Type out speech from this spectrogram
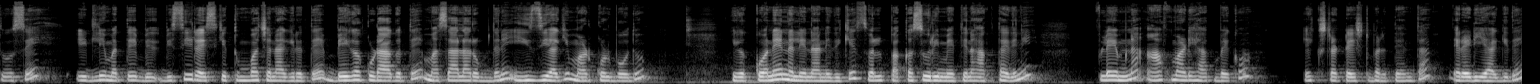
ದೋಸೆ, ಇಡ್ಲಿ ಮತ್ತು ಬಿಸಿ ರೈಸ್ಗೆ ತುಂಬ ಚೆನ್ನಾಗಿರುತ್ತೆ. ಬೇಗ ಕೂಡ ಆಗುತ್ತೆ. ಮಸಾಲ ರುಬ್ಬದೇ ಈಸಿಯಾಗಿ ಮಾಡ್ಕೊಳ್ಬೋದು. ಈಗ ಕೊನೆಯಲ್ಲಿ ನಾನು ಇದಕ್ಕೆ ಸ್ವಲ್ಪ ಕಸೂರಿ ಮೇತಿನ ಹಾಕ್ತಾಯಿದ್ದೀನಿ ಫ್ಲೇಮ್ನ ಆಫ್ ಮಾಡಿ ಹಾಕಬೇಕು. ಎಕ್ಸ್ಟ್ರಾ ಟೇಸ್ಟ್ ಬರುತ್ತೆ ಅಂತ. ರೆಡಿಯಾಗಿದೆ.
